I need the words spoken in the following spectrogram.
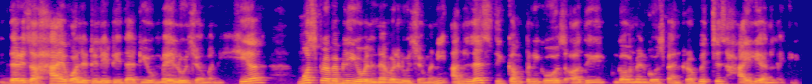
there is a high volatility that you may lose your money. Here, most probably you will never lose your money unless the company goes or the government goes bankrupt, which is highly unlikely.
